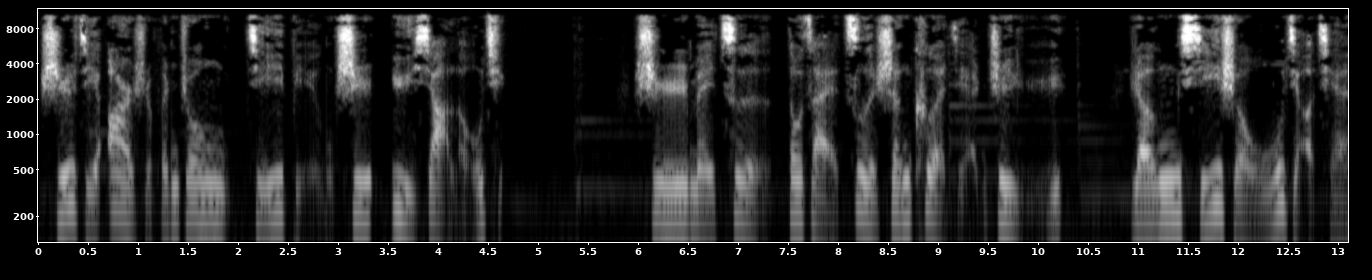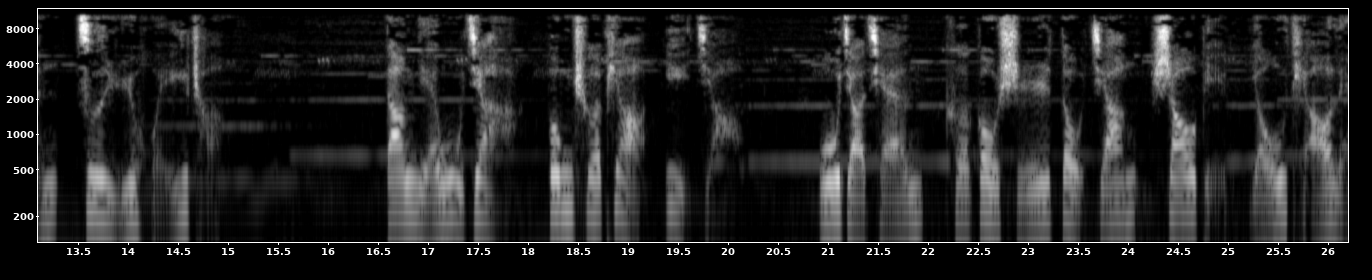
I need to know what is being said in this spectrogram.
十几二十分钟，即禀师欲下楼去。师每次都在自身克俭之余，仍洗手五角钱资于回程。当年物价，公车票一角，五角钱可购食豆浆、烧饼、油条两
